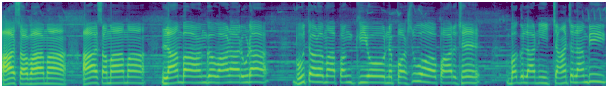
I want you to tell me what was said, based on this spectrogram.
આ સભામાં, આ સમામાં લાંબા અંગવાળા રૂડા ભૂતળમાં પંખીઓ ને પશુઓ અપાર છે. બગલાની ચાંચ લાંબી,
